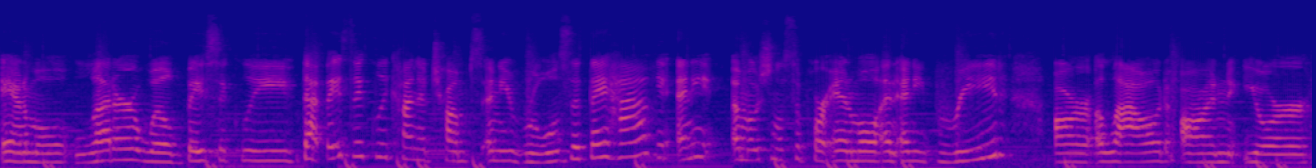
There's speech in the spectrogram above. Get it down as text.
animal letter will basically, that basically kind of trumps any rules that they have. Any emotional support animal and any breed are allowed on your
